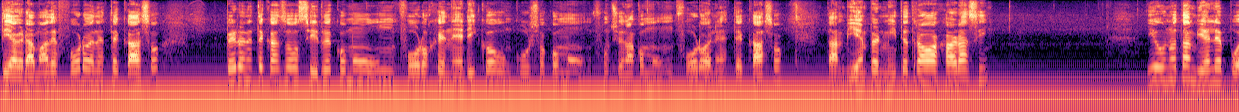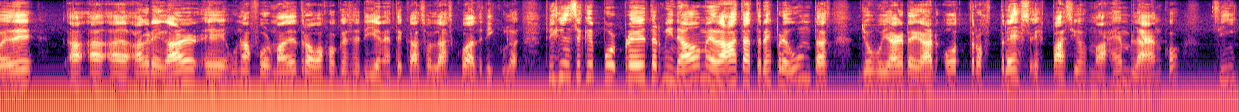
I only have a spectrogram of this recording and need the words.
diagrama de foro en este caso, pero en este caso sirve como un foro genérico, un curso como funciona como un foro en este caso, también permite trabajar así. Y uno también le puede agregar eh, una forma de trabajo que sería en este caso las cuadrículas. Fíjense que por predeterminado me da hasta tres preguntas. Yo voy a agregar otros tres espacios más en blanco. ¿sí?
